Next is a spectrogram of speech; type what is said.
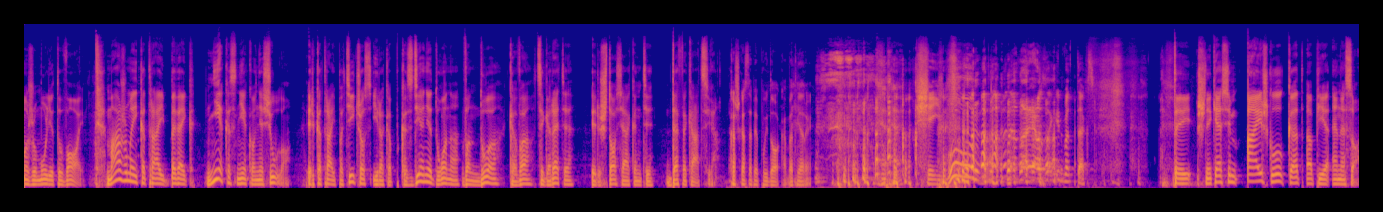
mažumų Lietuvoje. Mažumai, katrai beveik niekas nieko nesiūlo. Ir katrai patyčios yra kaip kasdienė duona, vanduo, kava, cigaretė ir iš to sekanti defekacija. Kažkas apie puidoką, bet gerai. Šeimų. Norėjau sakyti, bet teks. Tai šnekėsim aišku, kad apie NSO.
